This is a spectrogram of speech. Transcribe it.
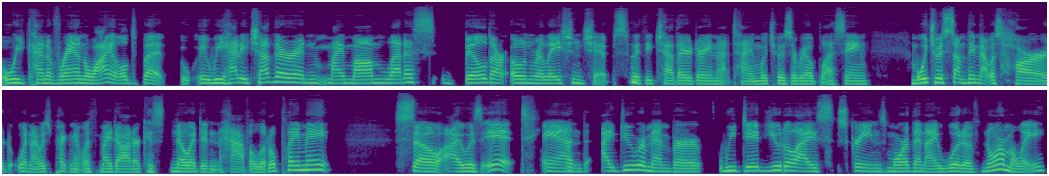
we kind of ran wild, but we had each other and my mom let us build our own relationships mm. with each other during that time, which was a real blessing, which was something that was hard when I was pregnant with my daughter because Noah didn't have a little playmate. So I was it. And I do remember we did utilize screens more than I would have normally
